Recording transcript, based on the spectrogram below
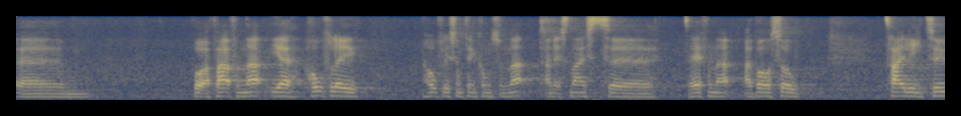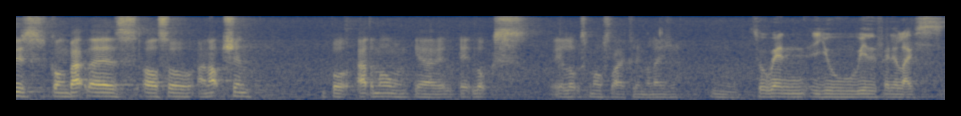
um, but apart from that yeah hopefully hopefully something comes from that. And it's nice to, to hear from that. I've also Thai League 2's going back there is also an option but at the moment yeah it, it looks it looks most likely in Malaysia So when you will finalize?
